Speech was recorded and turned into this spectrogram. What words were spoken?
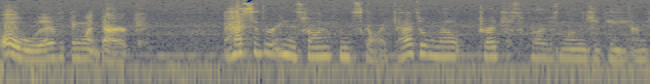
Oh, everything went dark. Acid rain is falling from the sky. Pads will melt. Try to survive as long as you can.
